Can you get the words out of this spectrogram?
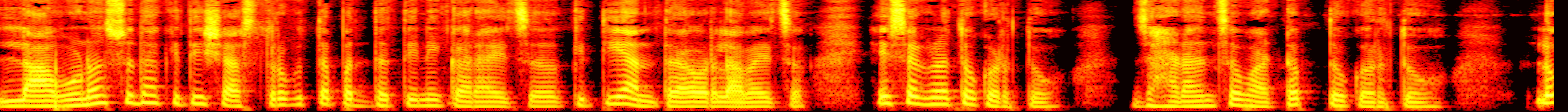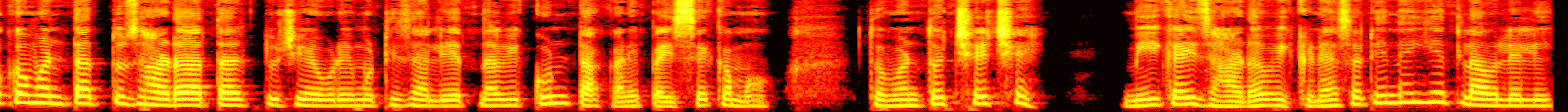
लावणंसुद्धा किती शास्त्रोक्त पद्धतीने करायचं किती अंतरावर लावायचं हे सगळं तो करतो. झाडांचं वाटप तो करतो. लोक म्हणतात तू झाडं आता तुझी एवढी मोठी झाली आहेत ना विकून टाक आणि पैसे कमव. तो म्हणतो छे छे मी काही झाडं विकण्यासाठी नाही आहेत लावलेली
